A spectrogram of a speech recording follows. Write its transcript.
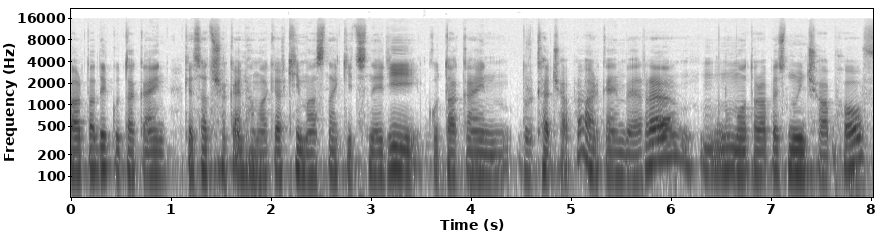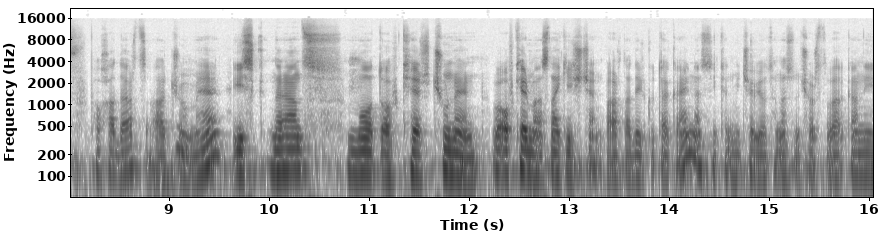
պարտադիր կൂട്ടակային կեսաթշակային համակարգի մասնակիցների կൂട്ടակային դրույքաչափը հարկային բեռը մոտորապես նույն չափով փոխադարձ աճում է, իսկ նրանց մոտ ովքեր չունեն, ովքեր մասնակից չեն պարտադիր կൂട്ടակային, այսինքն մինչեւ 74 թվականի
